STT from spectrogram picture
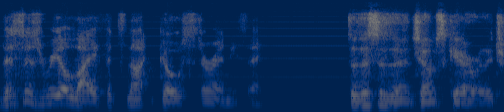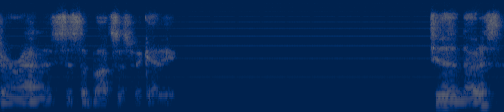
This is real life. It's not ghost or anything. So this isn't a jump scare where they turn around and it's just a box of spaghetti. She doesn't notice.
